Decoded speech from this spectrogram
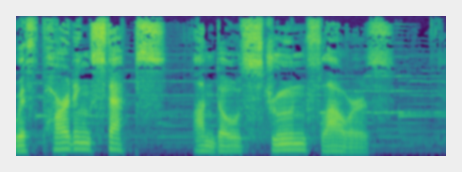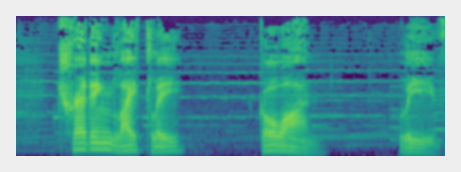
With parting steps on those strewn flowers, treading lightly, go on, leave.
